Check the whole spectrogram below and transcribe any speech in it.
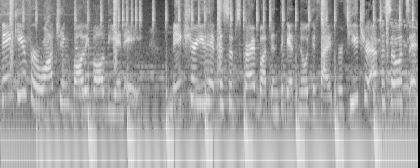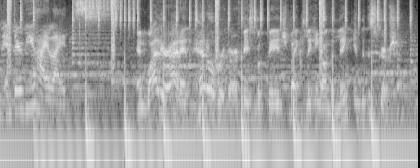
Thank you for watching Volleyball DNA. Make sure you hit the subscribe button to get notified for future episodes and interview highlights. And while you're at it, head over to our Facebook page by clicking on the link in the description.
